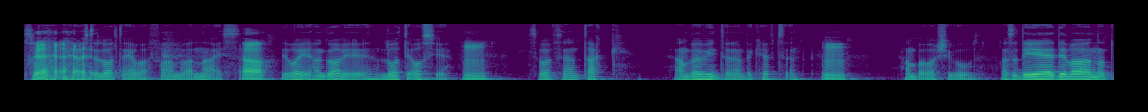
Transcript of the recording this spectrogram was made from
Så efter låten, jag bara fan vad nice. Ja. Det var ju, han gav ju låt till oss ju. Mm. Så varför säger han tack? Han behöver inte den här bekräftelsen. Han bara varsågod. Alltså det, det var något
